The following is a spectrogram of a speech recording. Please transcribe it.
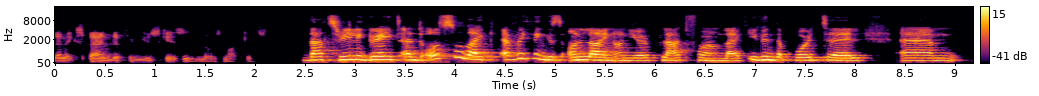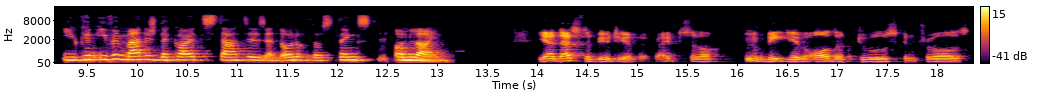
then expand different use cases in those markets that's really great. And also like everything is online on your platform like even the portal um, you can even manage the card status and all of those things online. Yeah that's the beauty of it right? So we give all the tools controls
